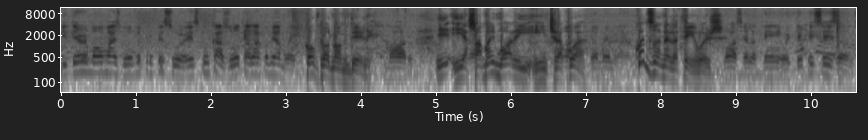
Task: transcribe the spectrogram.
E tem um irmão mais novo, é professor. Esse que não casou, tá lá com a minha mãe. Qual que é o nome dele? Mauro. E, e a sua mãe mora em, em Tirapuã? Minha mãe mora. Quantos anos ela tem hoje? Nossa, ela tem 86 anos.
